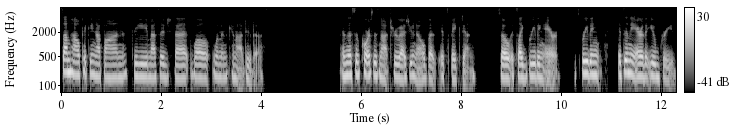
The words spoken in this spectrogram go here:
somehow picking up on the message that, well, women cannot do this. And this, of course, is not true, as you know, but it's baked in. So it's like breathing air. It's breathing, it's in the air that you breathe.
